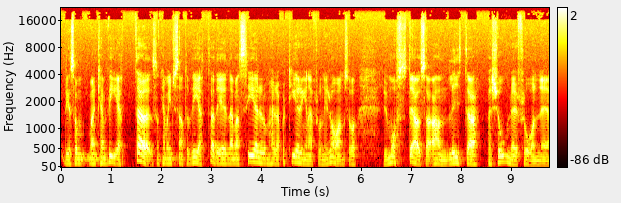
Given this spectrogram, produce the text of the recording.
det som man kan veta, som kan vara intressant att veta, det är när man ser de här rapporteringarna från Iran så du måste alltså anlita personer från eh,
